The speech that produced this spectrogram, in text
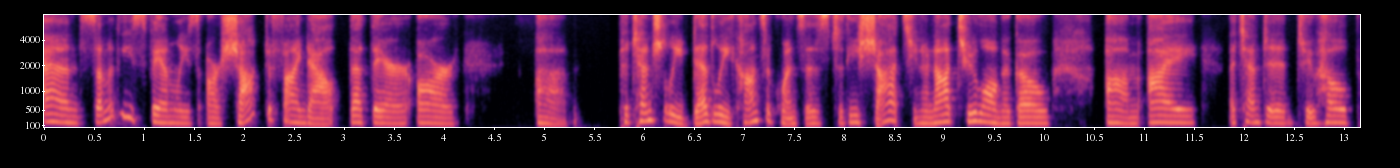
And some of these families are shocked to find out that there are uh, potentially deadly consequences to these shots. You know, not too long ago, um, I attempted to help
